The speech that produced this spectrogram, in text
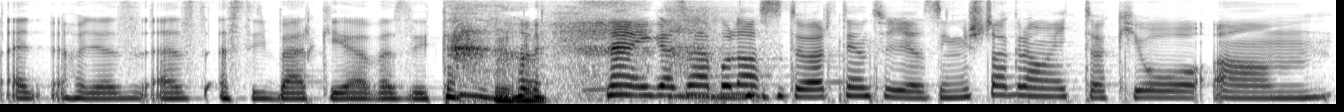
egy, hogy ez, ez, ezt így bárki uh-huh. Nem, igazából az történt, hogy az Instagram egy tök jó um,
